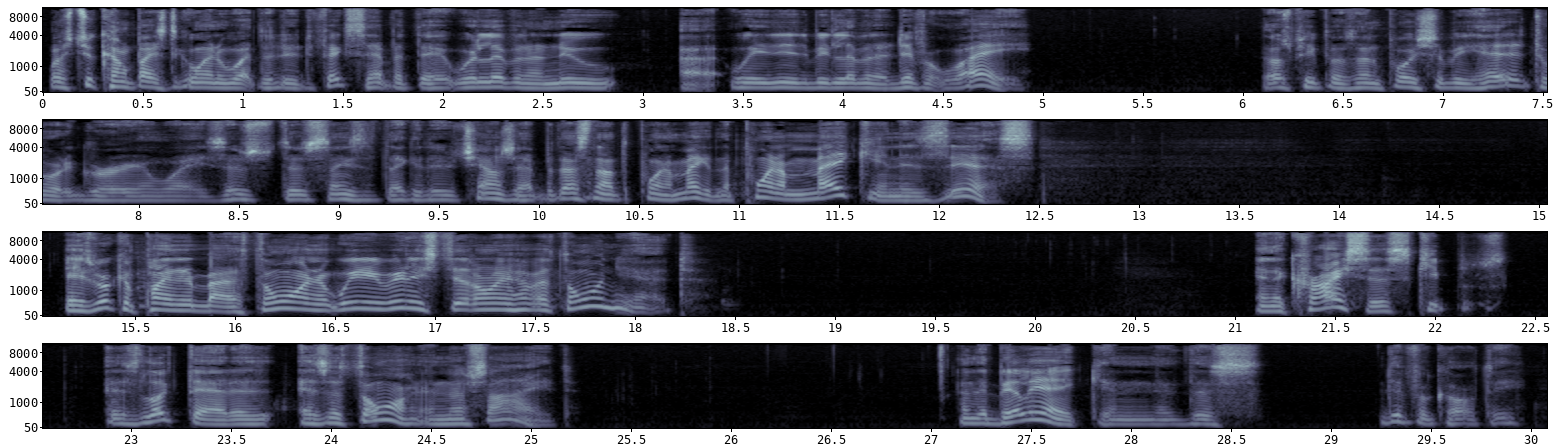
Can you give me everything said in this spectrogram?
Well, it's too complex to go into what to do to fix that, but they, we're living a new, uh, we need to be living a different way. Those people who's unemployed should be headed toward agrarian ways. There's, there's things that they can do to challenge that, but that's not the point I'm making. The point I'm making is this. Is we're complaining about a thorn, and we really still don't even have a thorn yet. And the crisis keeps is looked at as, as a thorn in their side and the bellyache and this difficulty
